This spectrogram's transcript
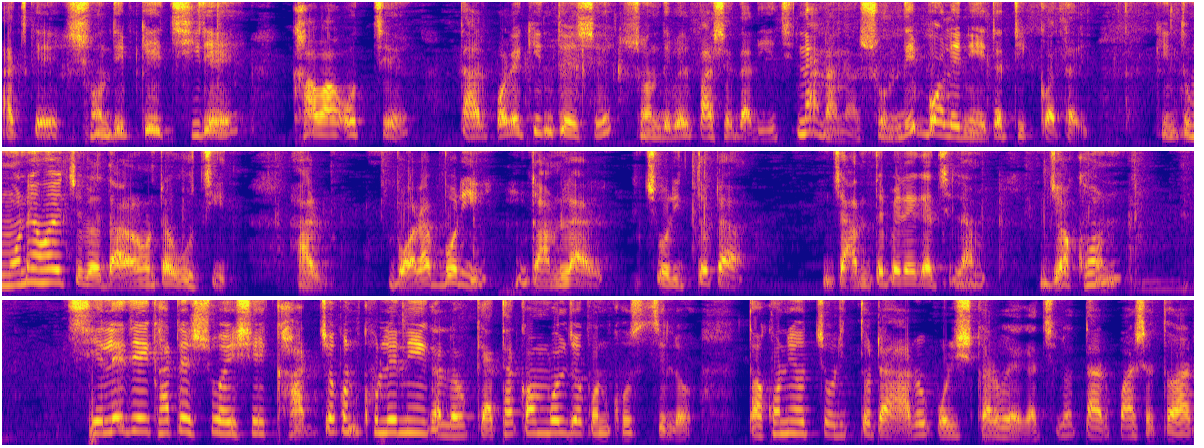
আজকে সন্দীপকেই ছিঁড়ে খাওয়া হচ্ছে, তারপরে কিন্তু এসে সন্দীপের পাশে দাঁড়িয়েছি। না না না, সন্দীপ বলেনি এটা ঠিক কথাই। কিন্তু মনে হয়েছিল দাঁড়ানোটা উচিত। আর বরাবরই গামলার চরিত্রটা জানতে পেরে গেছিলাম যখন ছেলে যেই খাটে শোয় সেই খাট যখন খুলে নিয়ে গেল, ক্যাথা কম্বল যখন খুঁজছিল, তখনই ওর চরিত্রটা আরও পরিষ্কার হয়ে গেছিল। তার পাশে তো আর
